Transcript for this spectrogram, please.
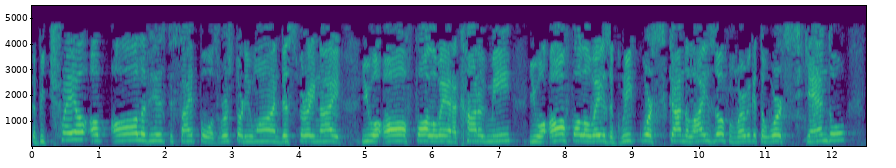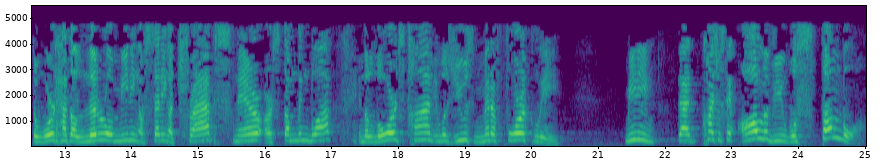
the betrayal of all of his disciples. Verse 31, this very night you will all fall away on account of me. You will all fall away is the Greek word scandalizo, from where we get the word scandal. The word has a literal meaning of setting a trap, snare, or stumbling block. In the Lord's time, it was used metaphorically, meaning that Christ was saying, all of you will stumble.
